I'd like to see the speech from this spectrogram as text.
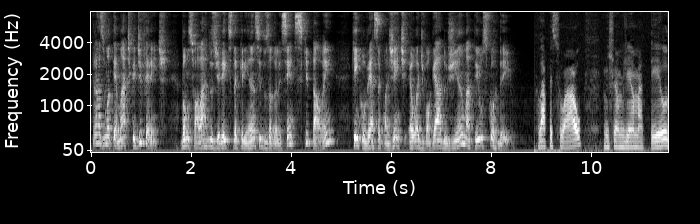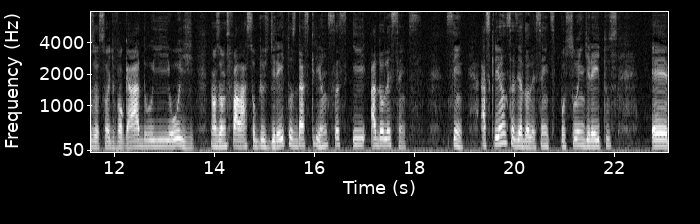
traz uma temática diferente. Vamos falar dos direitos da criança e dos adolescentes? Que tal, hein? Quem conversa com a gente é o advogado Jean Matheus Cordeiro. Olá pessoal, me chamo Jean Matheus, eu sou advogado e hoje nós vamos falar sobre os direitos das crianças e adolescentes. Sim, as crianças e adolescentes possuem direitos é,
